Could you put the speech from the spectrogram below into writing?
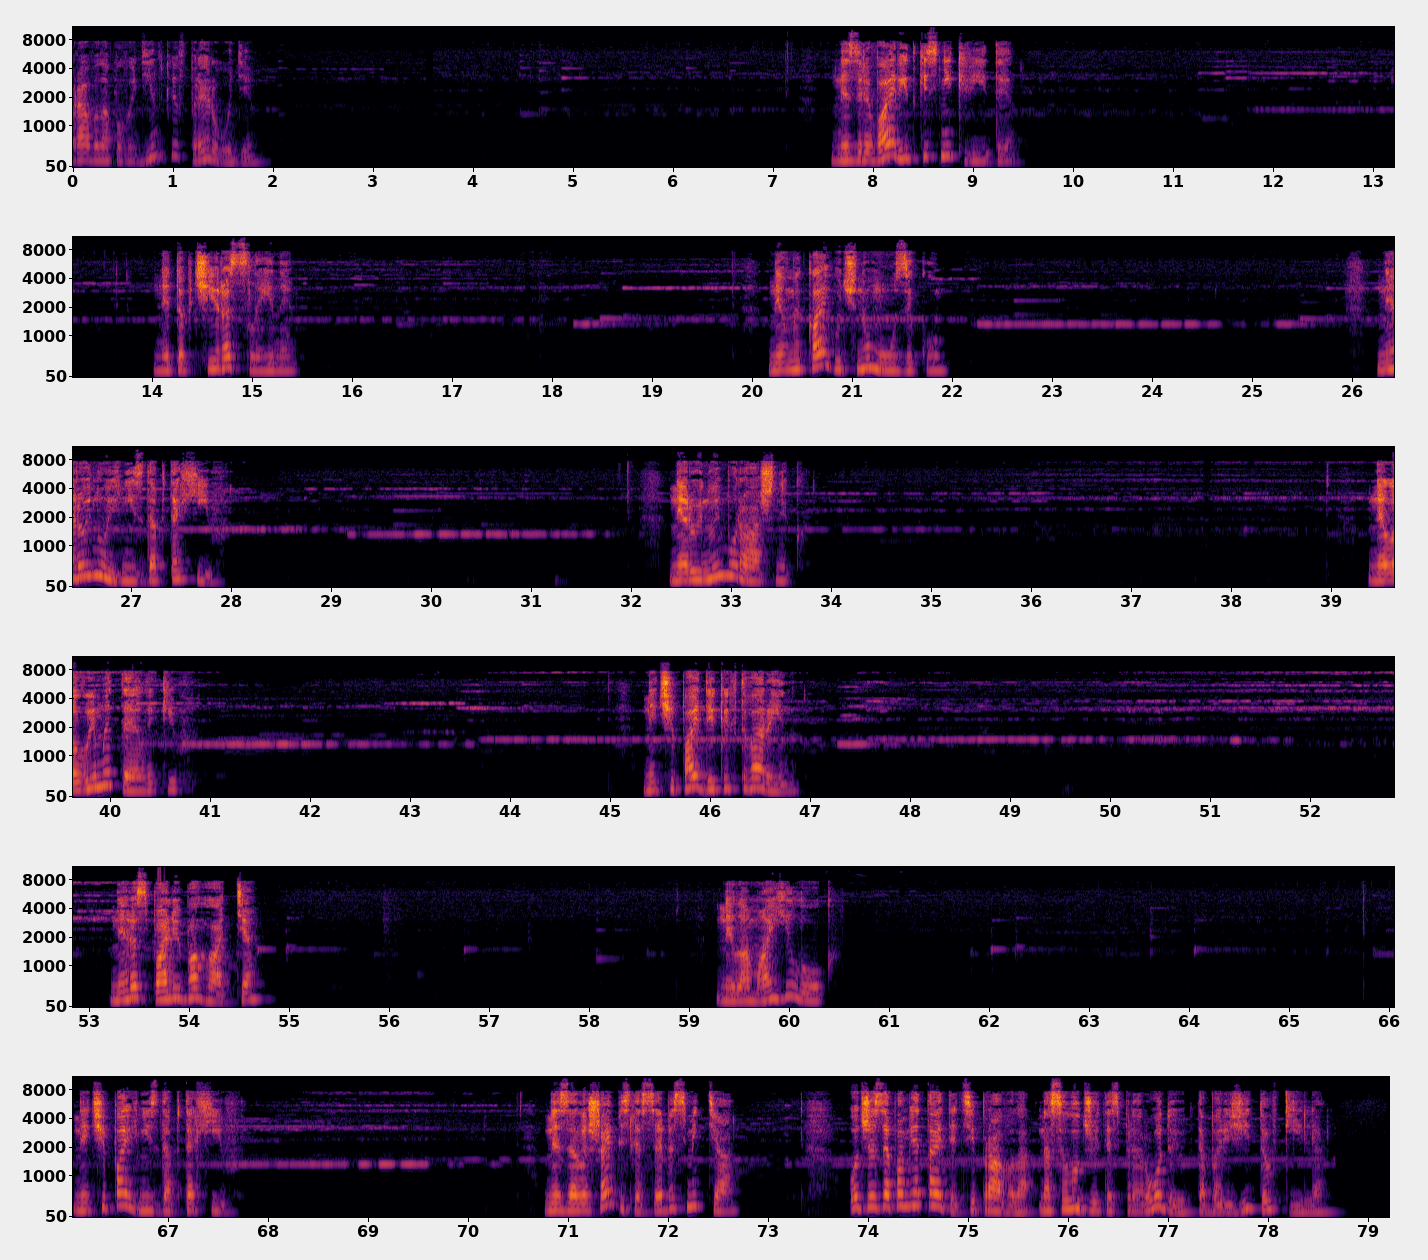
Правила поведінки в природі. Не зривай рідкісні квіти. Не топчи рослини. Не вмикай гучну музику. Не руйнуй гнізда птахів. Не руйнуй мурашник. Не лови метеликів. Не чіпай диких тварин. Не розпалюй багаття. Не ламай гілок. Не чіпай гнізда птахів. Не залишай після себе сміття. Отже, запам'ятайте ці правила, насолоджуйтесь природою та бережіть довкілля.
